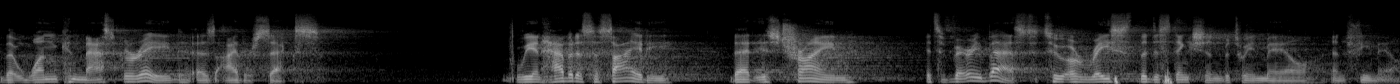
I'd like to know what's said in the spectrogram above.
that one can masquerade as either sex. We inhabit a society that is trying its very best to erase the distinction between male and female.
